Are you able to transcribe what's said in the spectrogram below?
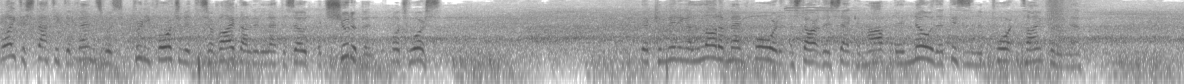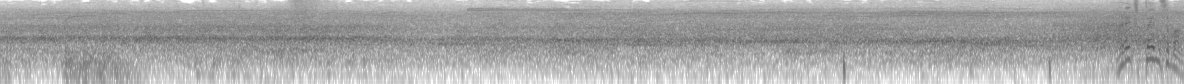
quite a static defence was pretty fortunate to survive that little episode. It should have been much worse. They're committing a lot of men forward at the start of the second half. They know that this is an important time for them now. And it's Benzema.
